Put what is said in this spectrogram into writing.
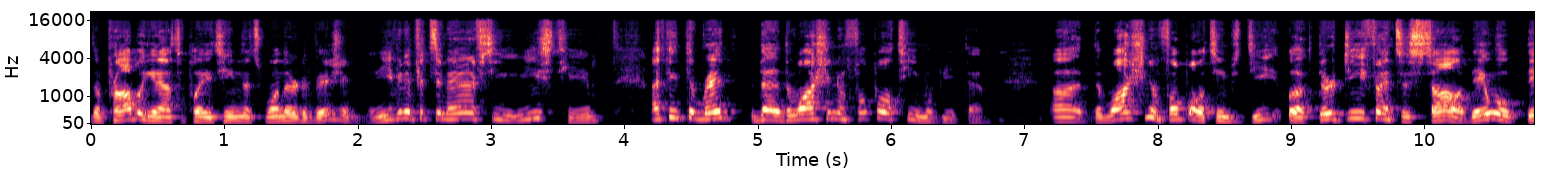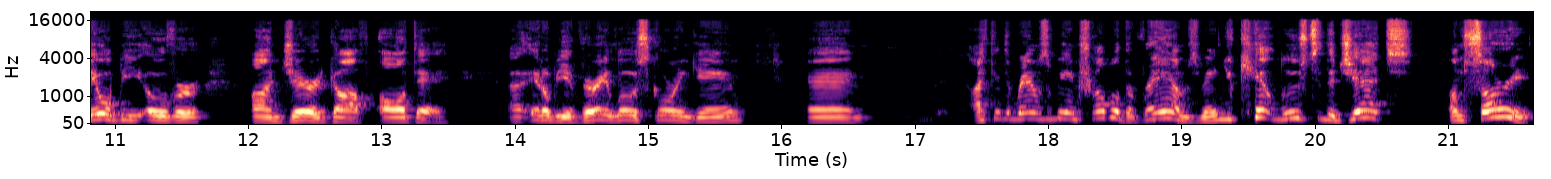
they're probably going to have to play a team that's won their division. And even if it's an NFC East team, I think the red the, the Washington football team will beat them. Uh, the Washington football team's de- look, their defense is solid. They will they will be over on Jared Goff all day. Uh, it'll be a very low scoring game, and I think the Rams will be in trouble. The Rams, man, you can't lose to the Jets. I'm sorry.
